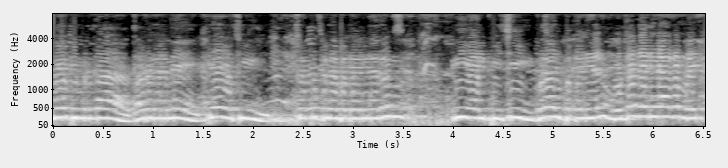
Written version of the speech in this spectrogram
போட்டி முடிந்தால் வருகிறமே கேஎஸ்சி சொத்துப்பிள்ளைப்பட்ட அணியினரும் விஐபிசி விராலிப்பட்ட அணியினரும் உடனடியாக மை-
